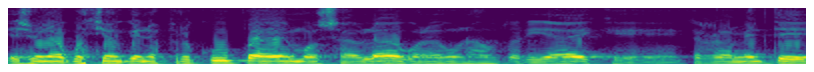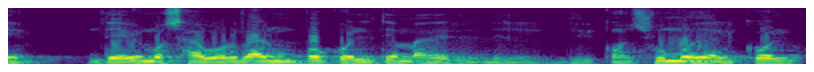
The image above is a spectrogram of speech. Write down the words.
es una cuestión que nos preocupa, hemos hablado con algunas autoridades que, realmente debemos abordar un poco el tema del consumo de alcohol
